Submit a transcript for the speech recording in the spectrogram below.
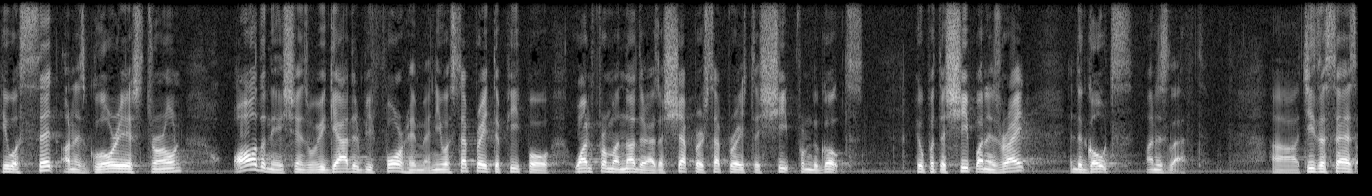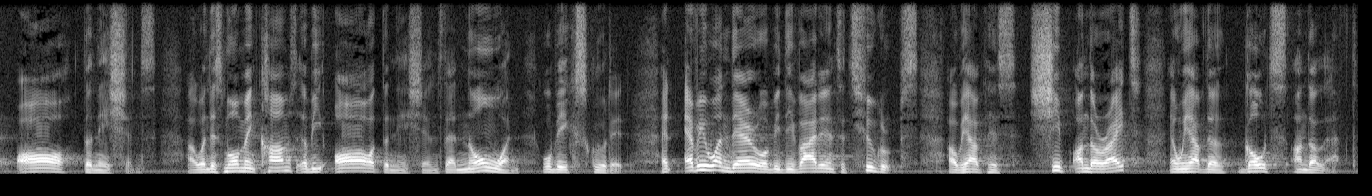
he will sit on his glorious throne. All the nations will be gathered before him, and he will separate the people one from another, as a shepherd separates the sheep from the goats. He'll put the sheep on his right and the goats on his left. Uh, Jesus says, all the nations. Uh, when this moment comes, it'll be all the nations, that no one will be excluded. And everyone there will be divided into two groups. Uh, we have his sheep on the right, and we have the goats on the left.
